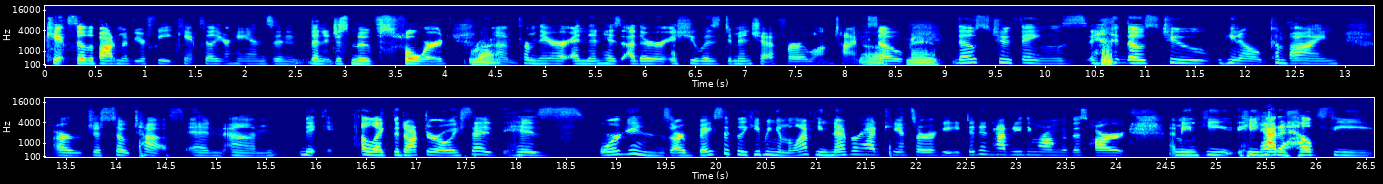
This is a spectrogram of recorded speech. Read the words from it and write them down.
can't feel the bottom of your feet, can't feel your hands, and then it just moves forward right. um, from there. And then his other issue was dementia for a long time. Oh, so man. those two things, those two, you know, combined are just so tough. And um, they, like the doctor always said, his organs are basically keeping him alive. He never had cancer. He didn't have anything wrong with his heart. I mean, he he had a healthy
